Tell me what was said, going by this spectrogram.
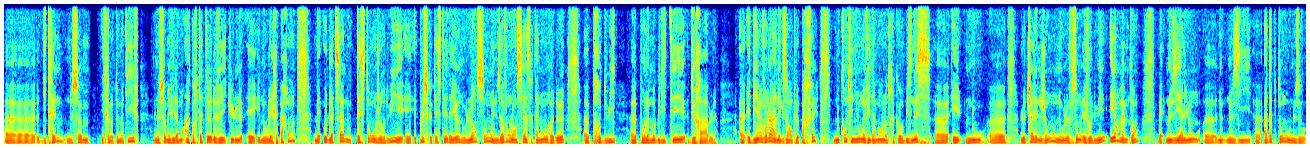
Ditren, nous sommes Ditren Automotive, nous sommes évidemment importateurs de véhicules et, nous les réparons, mais au-delà de ça, nous testons aujourd'hui, et, plus que tester d'ailleurs, nous lançons et nous avons lancé un certain nombre de produits pour la mobilité durable. Euh, eh bien, voilà un exemple parfait. Nous continuons évidemment notre core business euh, et nous euh, le challengeons, nous le faisons évoluer et en même temps, ben, nous y allions, nous, y adaptons ou nous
